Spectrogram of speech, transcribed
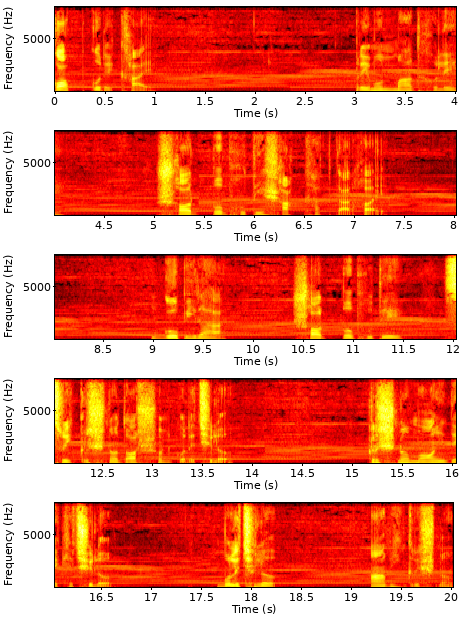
কপ করে খায়। প্রেমোন্মাদ হলে সর্বভূতে সাক্ষাৎকার হয়। গোপীরা সর্বভূতে শ্রীকৃষ্ণ দর্শন করেছিল। কৃষ্ণময় দেখেছিল। বলেছিল, আমি কৃষ্ণ।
